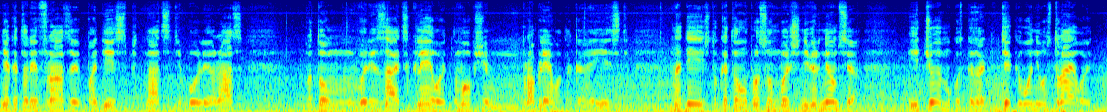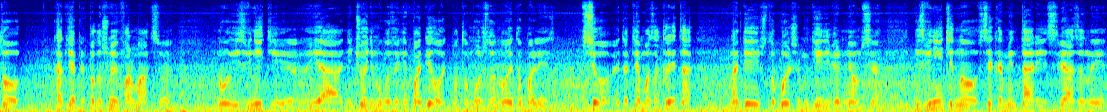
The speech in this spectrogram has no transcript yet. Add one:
некоторые фразы по 10-15 и более раз, потом вырезать, склеивать, ну в общем проблема такая есть. Надеюсь, что к этому вопросу мы больше не вернемся. И что я могу сказать? Те, кого не устраивает, то, как я преподношу информацию, ну, извините, я ничего не могу с этим поделать, потому что, ну, это болезнь. Все, эта тема закрыта. Надеюсь, что больше мы где не вернемся. Извините, но все комментарии, связанные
